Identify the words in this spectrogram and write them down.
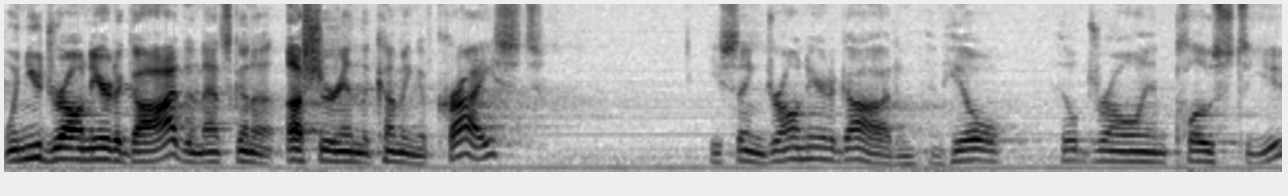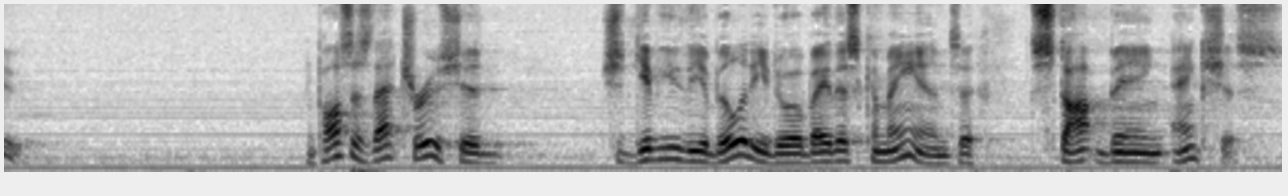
when you draw near to God, then that's going to usher in the coming of Christ. He's saying draw near to God and, and he'll, he'll draw in close to you. And Paul says that truth should, should give you the ability to obey this command to Stop being anxious.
